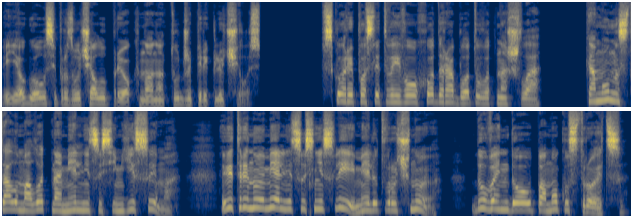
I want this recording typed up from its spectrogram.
В ее голосе прозвучал упрек, но она тут же переключилась. «Вскоре после твоего ухода работу вот нашла. Коммуна стала молоть на мельнице семьи Сыма. Ветряную мельницу снесли и мелют вручную. Ду Вэньдоу помог устроиться.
